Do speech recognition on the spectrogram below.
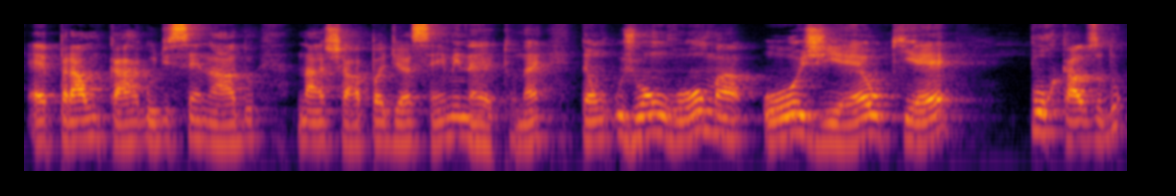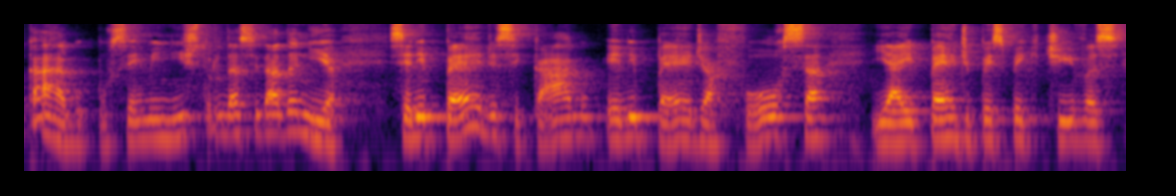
é para um cargo de Senado na chapa de ACM Neto, né? Então, o João Roma hoje é o que é por causa do cargo, por ser ministro da cidadania. Se ele perde esse cargo, ele perde a força e aí perde perspectivas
